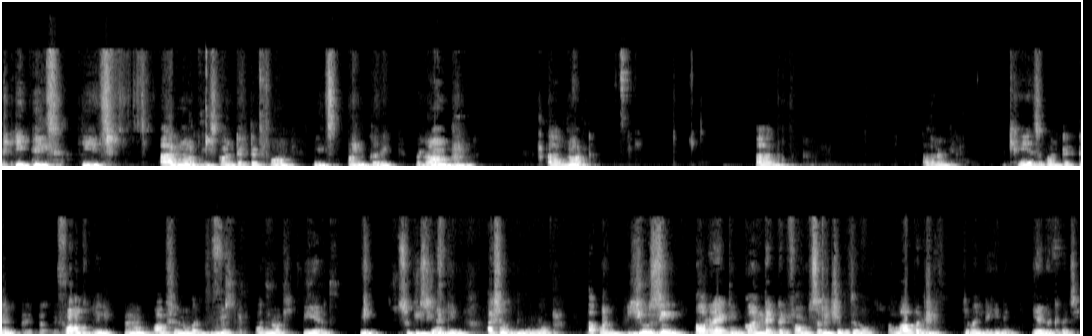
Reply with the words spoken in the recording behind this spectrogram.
He is, he is. Are not is contracted form. It's incorrect. Wrong here. Are not are not are not he is contacted form here option number three are not pair ही चुकीची आहे. अशा पद्धतीने आपण युझिंग और रायटिंग कॉन्टॅक्टेड फॉर्म संक्षिप्त रूप वापरणे किंवा लिहिणे या घटकाची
